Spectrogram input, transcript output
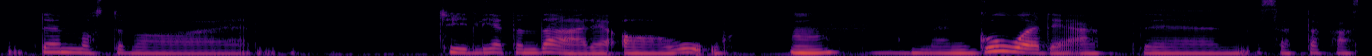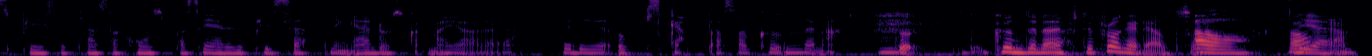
den måste vara tydligheten där är A och O. Mm. Men går det att eh, sätta fast pris och transaktionsbaserade prissättningar då ska man göra det. För det uppskattas av kunderna. Då, kunderna efterfrågar det alltså? Ja, det ja. gör de.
